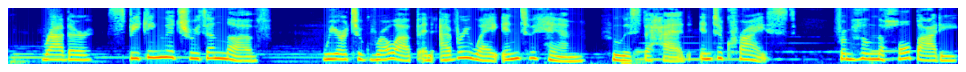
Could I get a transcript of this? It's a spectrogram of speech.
Rather, speaking the truth in love, we are to grow up in every way into Him who is the head, into Christ, from whom the whole body,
